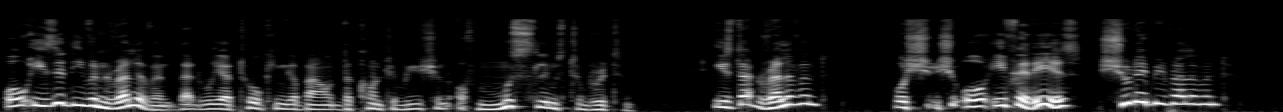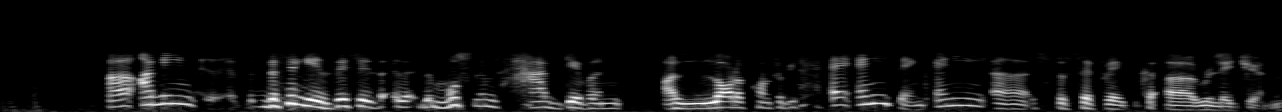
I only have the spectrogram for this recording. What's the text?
Or is it even relevant that we are talking about the contribution of Muslims to Britain? Is that relevant? Or sh- sh- or if it is, should it be relevant? Uh, I mean, the thing is, this is uh, the Muslims have given a lot of contribution. A- anything, any uh, specific uh, religion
